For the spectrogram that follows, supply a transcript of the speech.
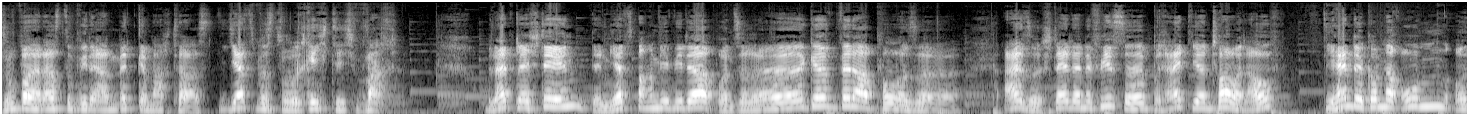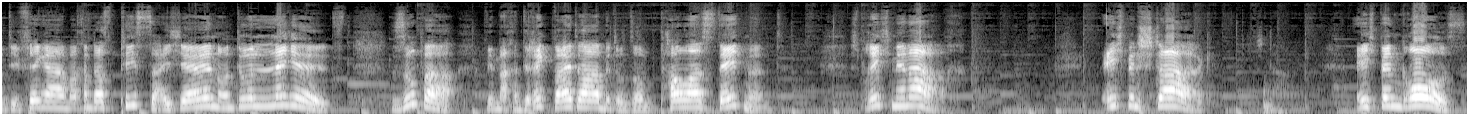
Super, dass du wieder mitgemacht hast. Jetzt bist du richtig wach. Bleib gleich stehen, denn jetzt machen wir wieder unsere Gewinnerpose. Also stell deine Füße breit wie ein Torwart auf. Die Hände kommen nach oben und die Finger machen das Peace-Zeichen und du lächelst. Super, wir machen direkt weiter mit unserem Power Statement. Sprich mir nach. Ich bin stark. Ich bin groß.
